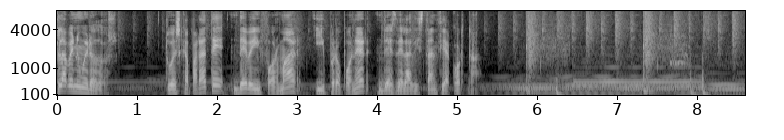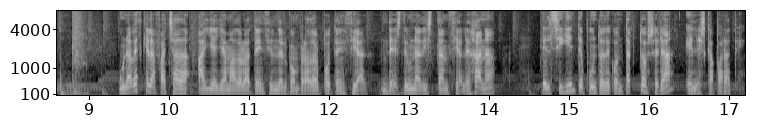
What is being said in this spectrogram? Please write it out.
Clave número 2. Tu escaparate debe informar y proponer desde la distancia corta. Una vez que la fachada haya llamado la atención del comprador potencial desde una distancia lejana, el siguiente punto de contacto será el escaparate.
